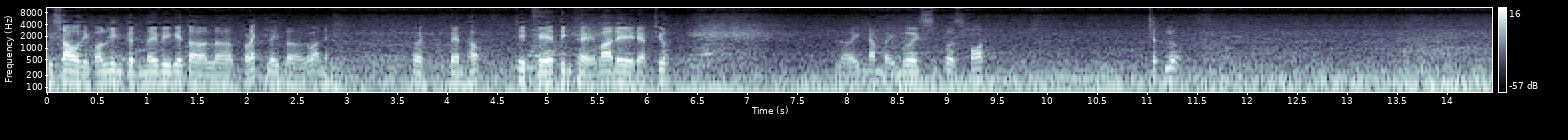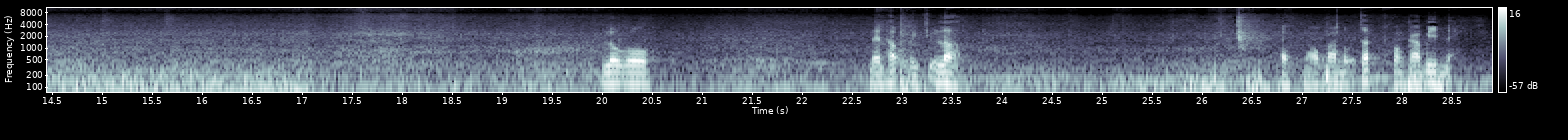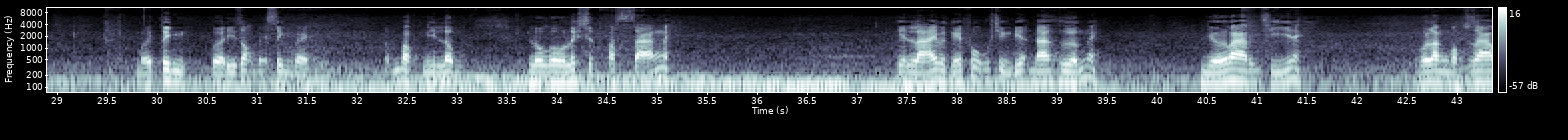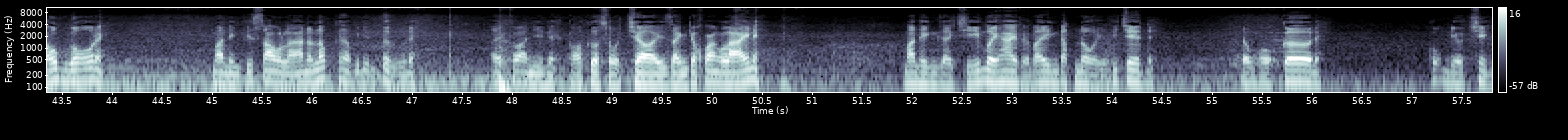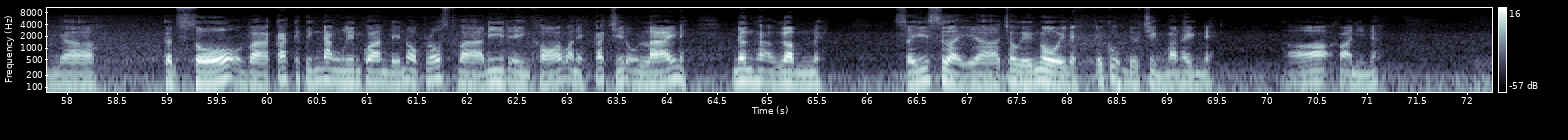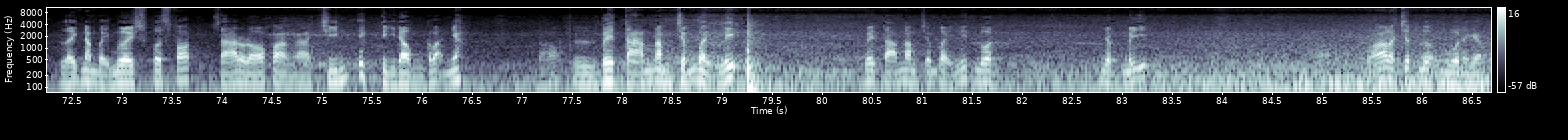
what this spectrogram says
phía sau thì có Lincoln Navigator là Black Label các bạn này. Rồi đèn hậu. Thiết kế tinh thể 3D đẹp chưa? LX570 Super Sport. Chất lượng. Logo. Đèn hậu hình chữ L. Đây, nó qua nội thất khoang cabin này. Mới tinh vừa đi dọn vệ sinh về. Vẫn bọc ni lông logo Lexus phát sáng này. Ghế lái và ghế phụ chỉnh điện đa hướng này. Nhớ ba vị trí này. Vô lăng bọc da ốp gỗ này. Màn hình phía sau là analog kết theo với điện tử này đây các bạn nhìn này có cửa sổ trời dành cho khoang lái này. Màn hình giải trí 12,3 inch đặt nổi ở phía trên này. Đồng hồ cơ này. Cụm điều chỉnh uh, cần số và các cái tính năng liên quan đến off-road và đi địa hình khó các bạn này. Các chế độ lái này nâng hạ gầm này sấy sưởi uh, cho ghế ngồi này cái cụm điều chỉnh màn hình này. Đó các bạn nhìn nhé lấy 570 Super Sport giá đâu đó khoảng à, 9x tỷ đồng các bạn nhé đó V8 5.7 lít. V8 5.7 lít luôn. Nhập Mỹ. Quá là chất lượng luôn anh em ạ.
